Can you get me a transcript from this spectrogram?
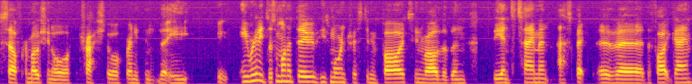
self promotion or trash talk or anything that he he really doesn't want to do. He's more interested in fighting rather than the entertainment aspect of uh, the fight game.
